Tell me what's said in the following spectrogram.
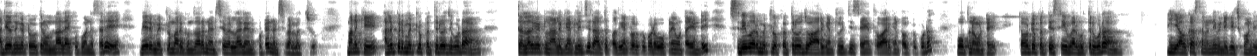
అదేవిధంగా టోకెన్ ఉన్నా లేకపోయినా సరే వేరే మెట్ల మార్గం ద్వారా నడిచి వెళ్ళాలి అనుకుంటే నడిచి వెళ్ళొచ్చు. మనకి అలిపిరి మెట్లు ప్రతిరోజు కూడా తెల్లగట్లు నాలుగు గంటల నుంచి రాత్రి పది గంటల వరకు కూడా ఓపెన్ అయి ఉంటాయండి. శ్రీవారి మెట్లు ప్రతిరోజు ఆరు గంటల నుంచి సాయంత్రం ఆరు గంటల వరకు కూడా ఓపెన్ అయి ఉంటాయి. కాబట్టి ప్రతి శ్రీవారి భక్తులు కూడా ఈ అవకాశాలన్నీ వినియోగించుకోండి.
